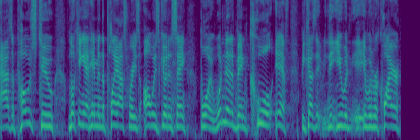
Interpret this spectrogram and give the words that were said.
as opposed to looking at him in the playoffs where he's always good and saying, "Boy, wouldn't it have been cool if?" Because it, you would it would require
